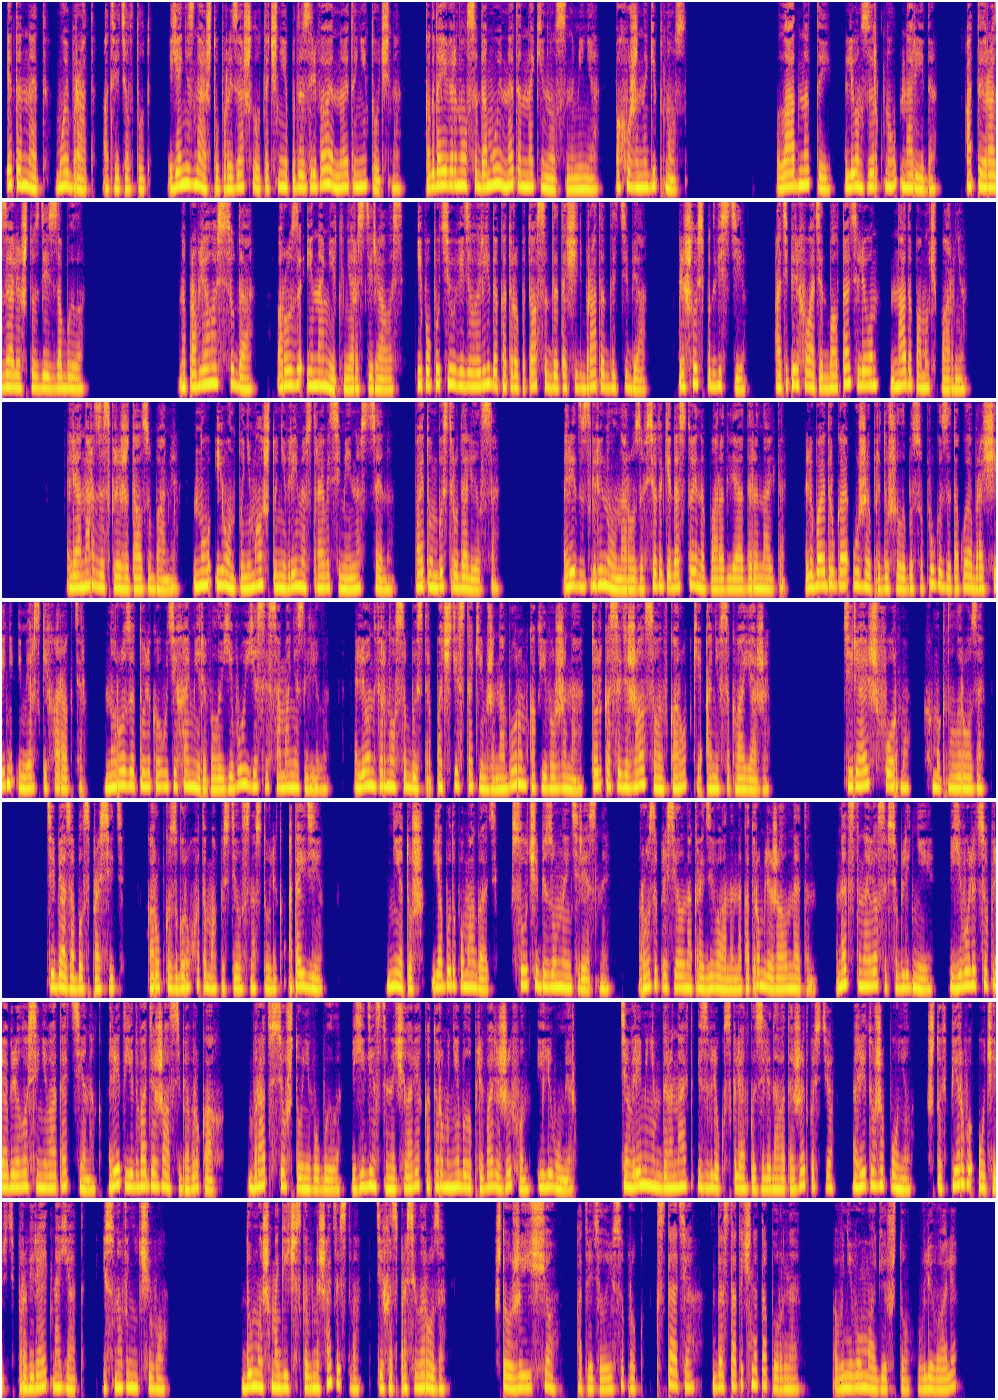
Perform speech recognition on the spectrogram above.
«Это Нет, мой брат», — ответил тот. «Я не знаю, что произошло, точнее подозреваю, но это не точно. Когда я вернулся домой, Нэтан накинулся на меня, похоже на гипноз. «Ладно ты», — Леон зыркнул на Рида. «А ты, Розали, что здесь забыла?» Направлялась сюда. Роза и на миг не растерялась. И по пути увидела Рида, который пытался дотащить брата до тебя. Пришлось подвести. А теперь хватит болтать, Леон, надо помочь парню. Леонард заскрежетал зубами. Но и он понимал, что не время устраивать семейную сцену, поэтому быстро удалился. Рид взглянул на Розу, все-таки достойна пара для Адеренальта. Любая другая уже придушила бы супруга за такое обращение и мерзкий характер. Но Роза только утихомиривала его, если сама не злила. Леон вернулся быстро, почти с таким же набором, как его жена, только содержался он в коробке, а не в саквояже. «Теряешь форму», — хмыкнула Роза. «Тебя забыл спросить». Коробка с грохотом опустилась на столик. «Отойди». «Нет уж, я буду помогать. Случай безумно интересный». Роза присела на край дивана, на котором лежал Нэтан. Нэт становился все бледнее. Его лицо приобрело синеватый оттенок. Рид едва держал себя в руках. Брат — все, что у него было. Единственный человек, которому не было плевать, жив он или умер. Тем временем Дорональд извлек склянку с зеленоватой жидкостью. Рид уже понял, что в первую очередь проверяет на яд. И снова ничего. «Думаешь, магическое вмешательство?» — тихо спросила Роза. «Что же еще?» — ответил ее супруг. «Кстати, достаточно топорное. В него магию что, вливали?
